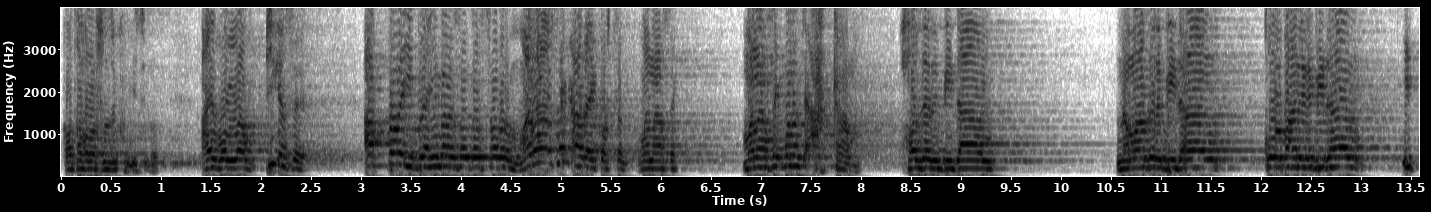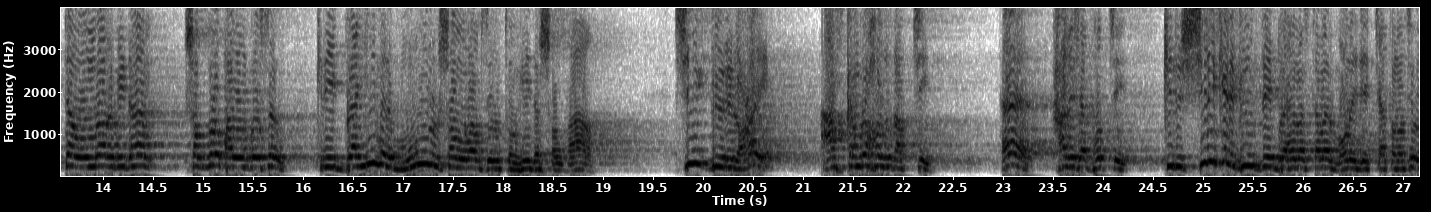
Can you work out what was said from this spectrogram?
কথা বলার সুযোগ হয়েছিল। আমি বললাম, ঠিক আছে, আপনারা ইব্রাহিম আলাইসালামের মানাসেক আদায় করছেন। মানাসেক। মানাসেক মানে হচ্ছে আহকাম। হজের বিধান, নামাজের বিধান, কোরবানির বিধান ইত্যা উমরার বিধান, সবগুলো পালন করছেন। কিন্তু ইব্রাহিমের মূল সংগ্রাম ছিল তৌহিদের সংগ্রাম। শিখ বিরোধী লড়াই। আজকে আমরা হজে যাচ্ছি। হ্যাঁ সাহেব হচ্ছে কিন্তু শিরিকের বিরুদ্ধে ইব্রাহিম ইসলামের মনে যে চেতনা ছিল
